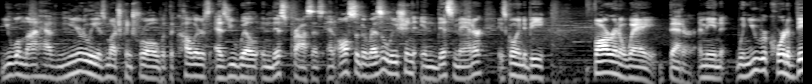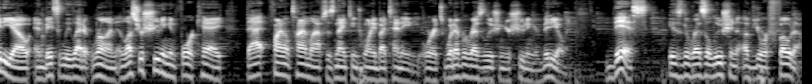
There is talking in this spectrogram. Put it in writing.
you will not have nearly as much control with the colors as you will in this process and also the resolution in this manner is going to be far and away better. I mean, when you record a video and basically let it run, unless you're shooting in 4K, that final time lapse is 1920 by 1080, or it's whatever resolution you're shooting your video in. This is the resolution of your photo.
